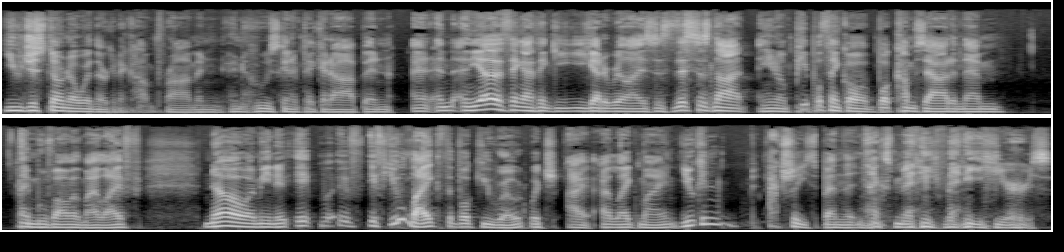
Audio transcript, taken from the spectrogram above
you just don't know where they're going to come from and, and who's going to pick it up and, and and the other thing i think you, you got to realize is this is not you know people think oh a book comes out and then i move on with my life no, I mean, it, if if you like the book you wrote, which I, I like mine, you can actually spend the next many many years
